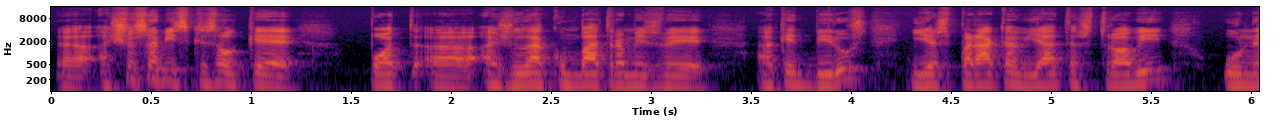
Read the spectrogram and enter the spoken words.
Eh, això s'ha vist que és el que pot eh, ajudar a combatre més bé aquest virus i esperar que aviat es trobi un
